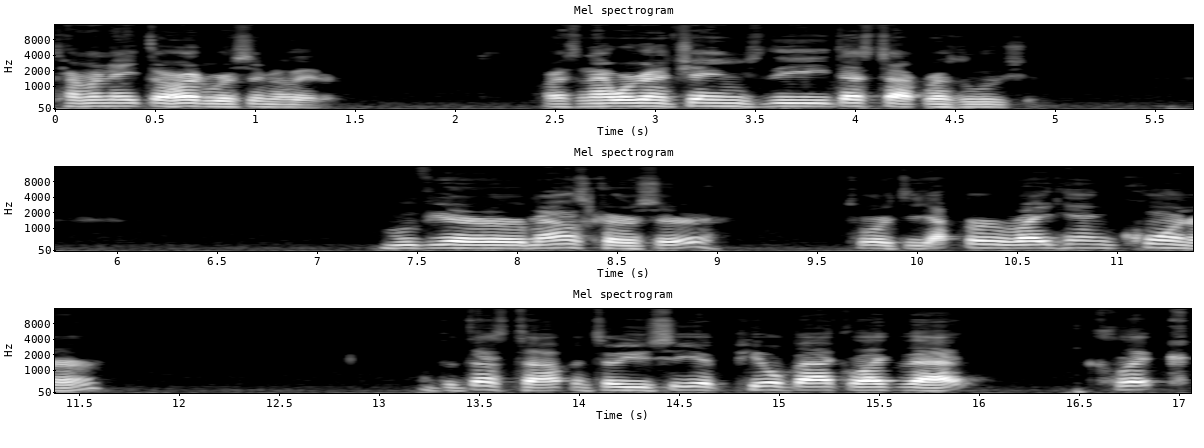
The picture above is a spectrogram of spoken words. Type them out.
terminate the hardware simulator. All right, so now we're going to change the desktop resolution. Move your mouse cursor towards the upper right-hand corner of the desktop until you see it peel back like that. Click.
